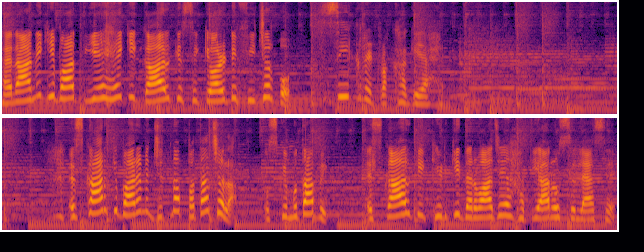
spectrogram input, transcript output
हैरानी की बात यह है कि कार के सिक्योरिटी फीचर को सीक्रेट रखा गया है। इस कार के बारे में जितना पता चला, उसके मुताबिक इस कार के खिड़की दरवाजे हथियारों से लैस है।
